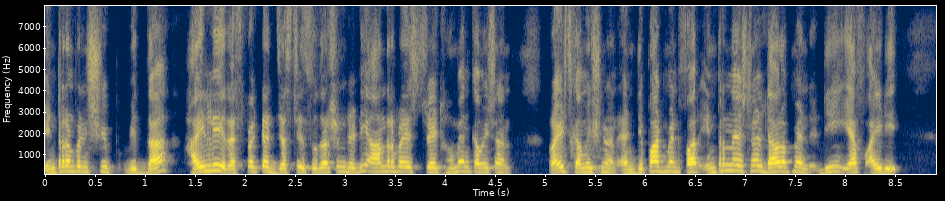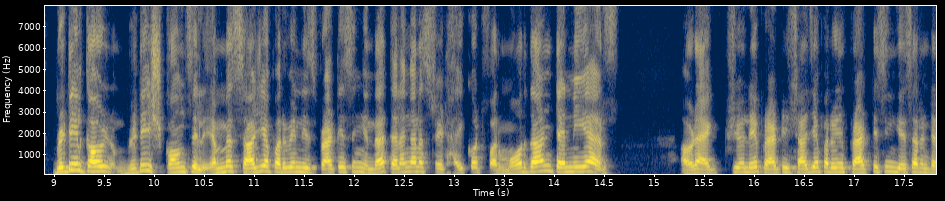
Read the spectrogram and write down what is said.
internship with the highly respected Justice Sudarshan Reddy, Andhra Pradesh State Human Commission, Rights Commissioner and Department for International Development, DFID, British, Council, MS Sajia Parveen is practicing in the Telangana State High Court for more than 10 years. ఆవిడ actually practice Shajiya Parveen practicing చేశారంటే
